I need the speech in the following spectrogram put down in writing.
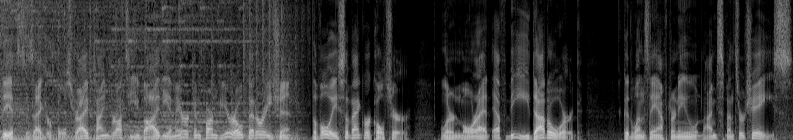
This is AgriPulse Drive Time brought to you by the American Farm Bureau Federation, the voice of agriculture. Learn more at fb.org. Good Wednesday afternoon. I'm Spencer Chase.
